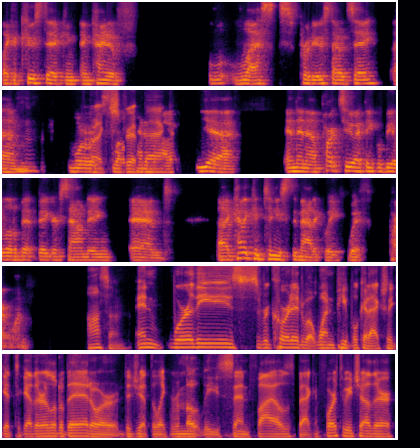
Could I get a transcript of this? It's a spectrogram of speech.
like acoustic and, and kind of less produced, I would say. Um, mm-hmm more like strip back. Of, yeah. And then uh, part two, I think, will be a little bit bigger sounding and uh, kind of continues thematically with part one. Awesome. And were these recorded what one people could actually get together a little bit, or did you have to like remotely send files back and forth to each other?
